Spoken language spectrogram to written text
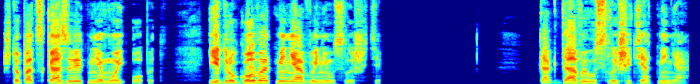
что подсказывает мне мой опыт. И другого от меня вы не услышите. Тогда вы услышите от меня.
